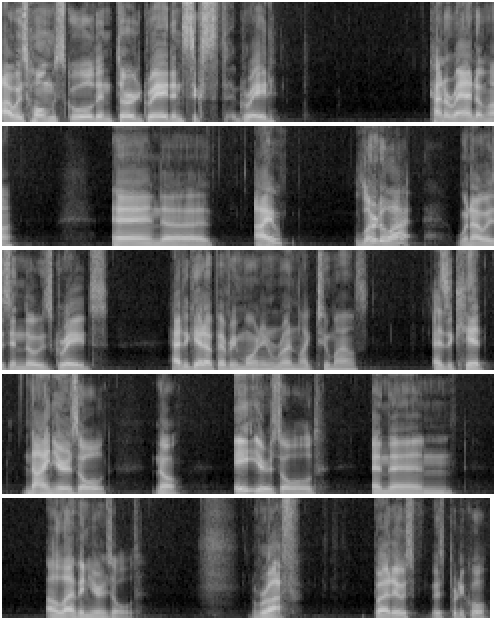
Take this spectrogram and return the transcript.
I was homeschooled in third grade and sixth grade. Kind of random, huh? And uh, I learned a lot when I was in those grades. Had to get up every morning and run like two miles as a kid, nine years old. No, eight years old, and then 11 years old. Rough, but it was it was pretty cool.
